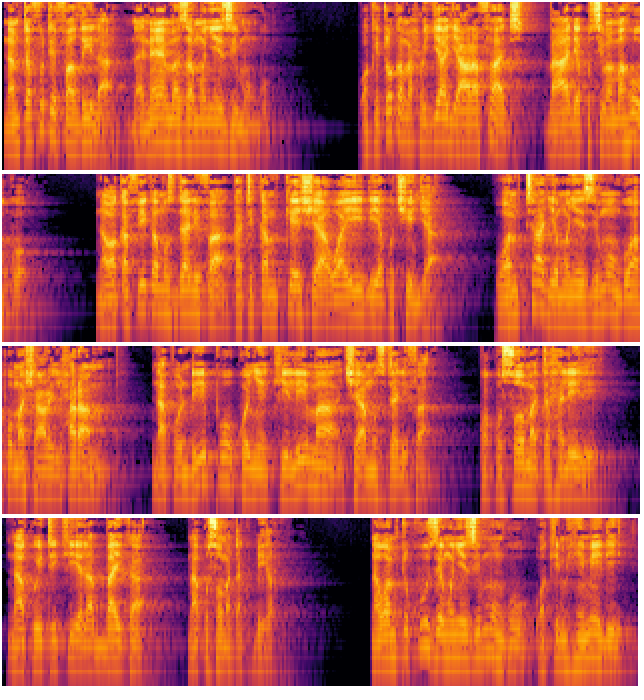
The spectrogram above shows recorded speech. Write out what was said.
Na mtafute fadhila na neema za Mwenyezi Mungu. wakitoka mahujaji Arafat baada ya kusimama huko na wakafika Muzdalifa katika mkesha wa Idi ya kuchinja wamtaje Mwenyezi Mungu hapo Mash'aril Haram napo ndipo kwenye kilima cha Muzdalifa kwa kusoma tahalili na kuitikia labbaika na kusoma takbir na wamtukuze Mwenyezi Mungu wakimhimidi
